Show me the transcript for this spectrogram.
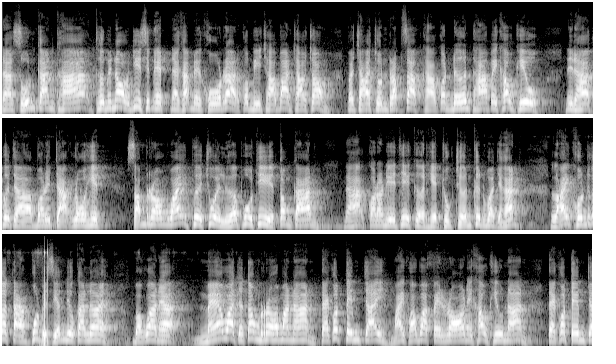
นะศูนย์การค้าเทอร์มินอล 21 นะครับ ในโคราชก็มีชาวบ้านชาวช่อง ประชาชนรับทราบข่าวก็เดินทางไปเข้าคิวนี่นะฮะเพื่อจะบริจาคโลหิตสำรองไว้เพื่อช่วยเหลือผู้ที่ต้องการนะฮะกรณีที่เกิดเหตุฉุกเฉินขึ้นว่าอย่างนั้น หลายคนก็ต่างพูดเป็นเสียงเดียวกันเลย บอกว่าเนี่ยแม้ว่าจะต้องรอมานาน แต่ก็เต็มใจ หมายความว่าไปรอในเข้าคิวนาน แต่ก็เต็มใจ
